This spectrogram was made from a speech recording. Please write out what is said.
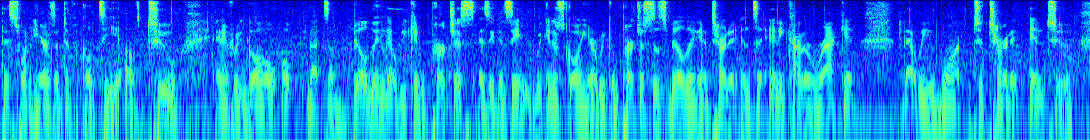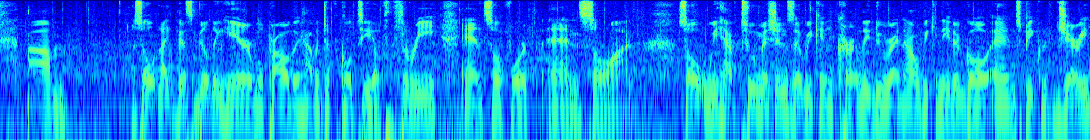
This one here is a difficulty of two. And if we go, oh, that's a building that we can purchase. As you can see, we can just go here. We can purchase this building and turn it into any kind of racket that we want to turn it into. Um, so like this building here will probably have a difficulty of three and so forth and so on. So we have two missions that we can currently do right now. We can either go and speak with Jerry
